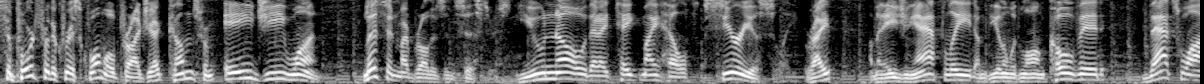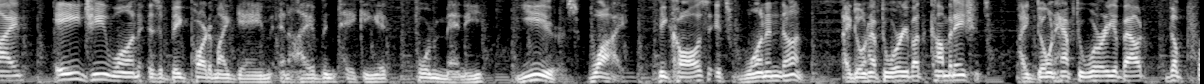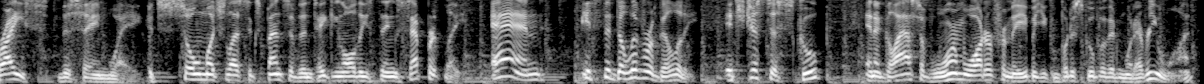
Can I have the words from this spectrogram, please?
Support for the Chris Cuomo Project comes from AG1. Listen, my brothers and sisters, you know that I take my health seriously, right? I'm an aging athlete, I'm dealing with long COVID. That's why AG1 is a big part of my game, and I have been taking it for many years. Why? Because it's one and done. I don't have to worry about the combinations. I don't have to worry about the price the same way. It's so much less expensive than taking all these things separately. And it's the deliverability. It's just a scoop and a glass of warm water for me, but you can put a scoop of it in whatever you want.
